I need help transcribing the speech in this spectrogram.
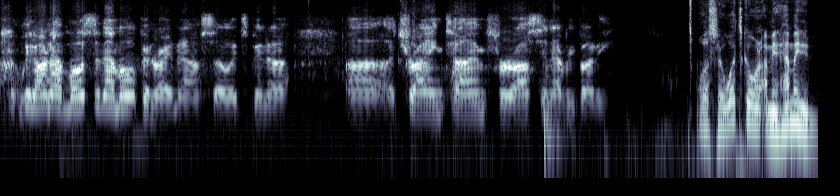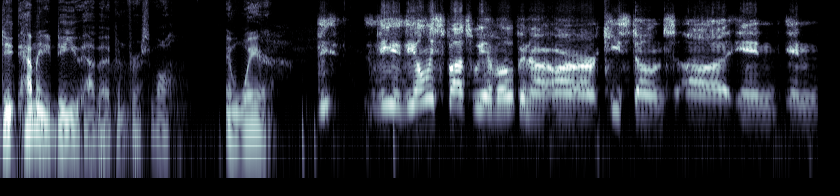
we don't have most of them open right now. So it's been a uh, a trying time for us and everybody. Well, so what's going? I mean, how many do how many do you have open first of all, and where? The only spots we have open are, are, are keystones uh, in in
